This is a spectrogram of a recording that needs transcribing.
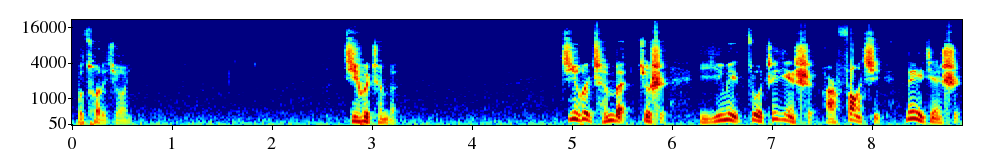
不错的交易。机会成本。机会成本就是你因为做这件事而放弃那件事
